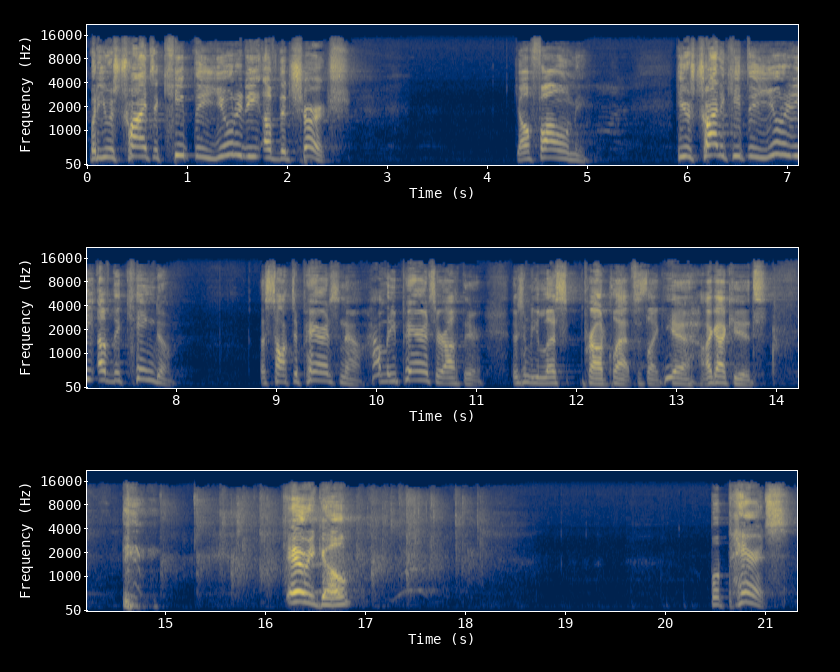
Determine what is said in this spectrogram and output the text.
but he was trying to keep the unity of the church. Y'all follow me? He was trying to keep the unity of the kingdom. Let's talk to parents now. How many parents are out there? There's gonna be less proud claps. It's like, yeah, I got kids. there we go. But parents,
